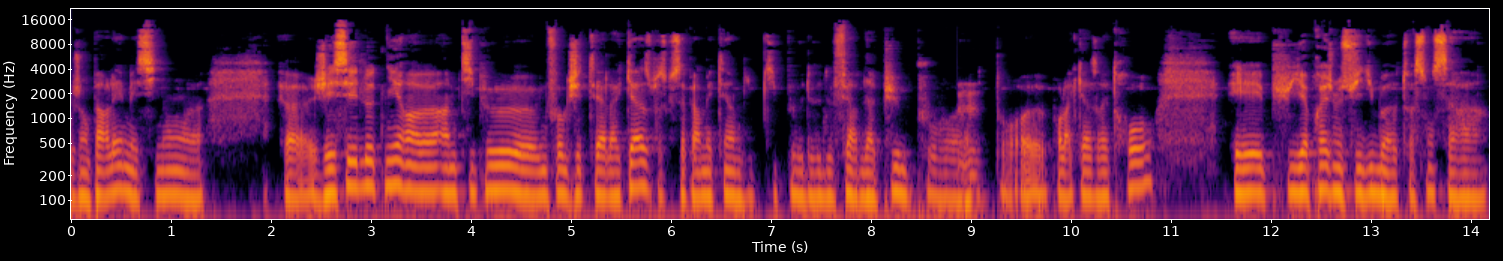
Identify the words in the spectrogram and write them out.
j'en parlais mais sinon j'ai essayé de le tenir un petit peu une fois que j'étais à la case parce que ça permettait un petit peu de, de faire de la pub pour mmh. pour pour la case rétro et puis après je me suis dit bah de toute façon ça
